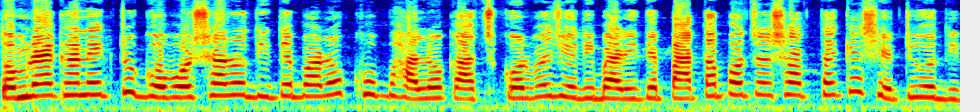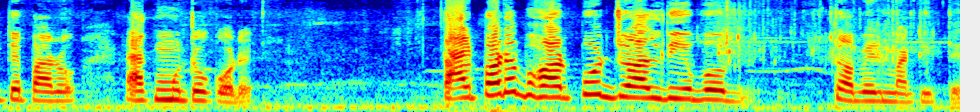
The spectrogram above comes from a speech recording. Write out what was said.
তোমরা এখানে একটু গোবর সারও দিতে পারো, খুব ভালো কাজ করবে। যদি বাড়িতে পাতা পচা সার থাকে, সেটিও দিতে পারো, এক মুঠো করে। তারপরে ভরপুর জল দিয়ে টবের মাটিতে।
